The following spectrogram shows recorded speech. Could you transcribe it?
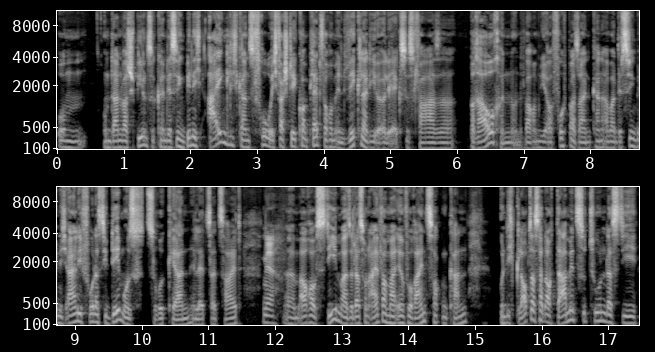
um, um dann was spielen zu können. Deswegen bin ich eigentlich ganz froh. Ich verstehe komplett, warum Entwickler die Early Access Phase brauchen und warum die auch fruchtbar sein kann. Aber deswegen bin ich eigentlich froh, dass die Demos zurückkehren in letzter Zeit. Ja. Ähm, auch auf Steam, also dass man einfach mal irgendwo reinzocken kann. Und ich glaube, das hat auch damit zu tun, dass die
